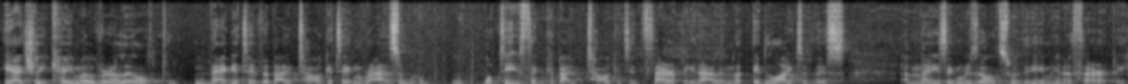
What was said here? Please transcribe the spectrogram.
he actually came over a little negative about targeting RAS. What do you think about targeted therapy now in, in light of this amazing results with the immunotherapy?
